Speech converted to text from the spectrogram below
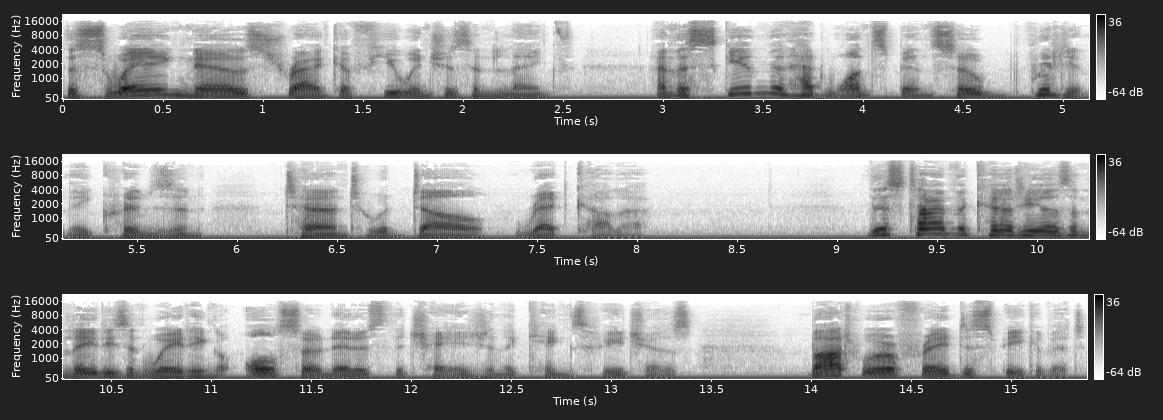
The swaying nose shrank a few inches in length, and the skin that had once been so brilliantly crimson turned to a dull red color. This time the courtiers and ladies in waiting also noticed the change in the king's features, but were afraid to speak of it,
